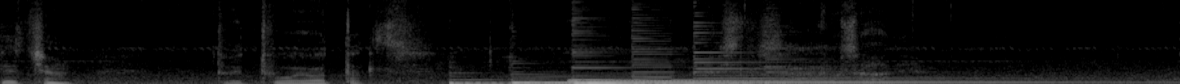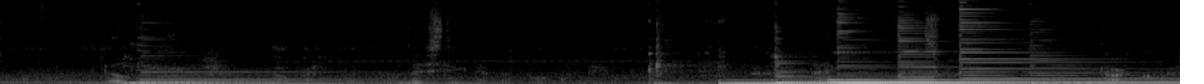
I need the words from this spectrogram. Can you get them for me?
Sjećam, to je tvoj otac. Jeste sam pozadi. Dobro je. Dobar. Ne stigne da pokupim. Tako je.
